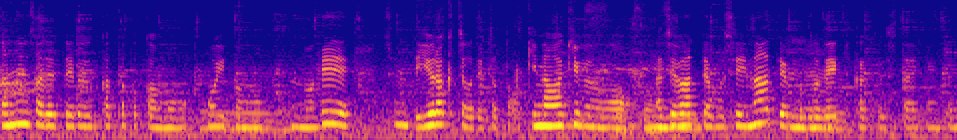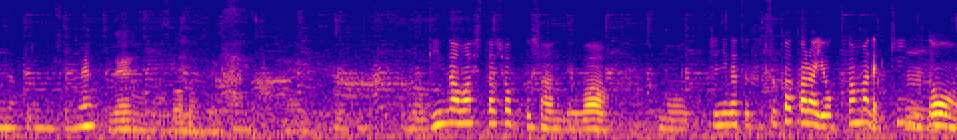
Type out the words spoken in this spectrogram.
断念されてる方とかも多いと思うので、せめて有楽町でちょっと沖縄気分を味わってほしいなっていうことでうん。企画したイベントになってるんですよね。ね。そうなんです、あの銀座和下ショップさんではあの12月2日から4日まで金土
